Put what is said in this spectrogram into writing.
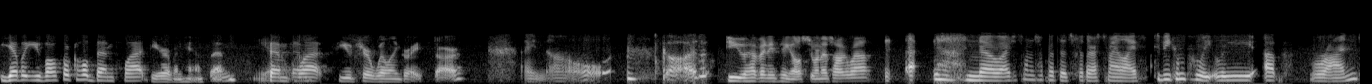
Yeah, but you've also called Ben Platt Dear Evan Hansen. Yeah, ben Platt, future Will and Grace star. I know. God. Do you have anything else you want to talk about? Uh, no, I just want to talk about this for the rest of my life. To be completely upfront,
